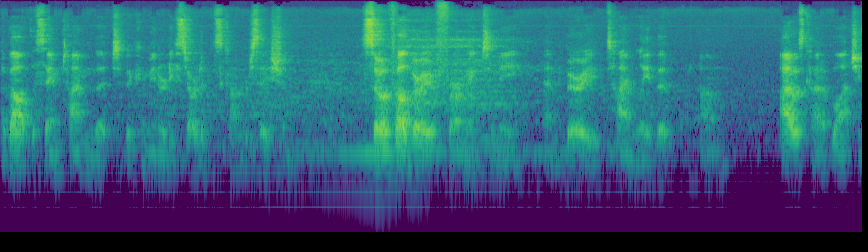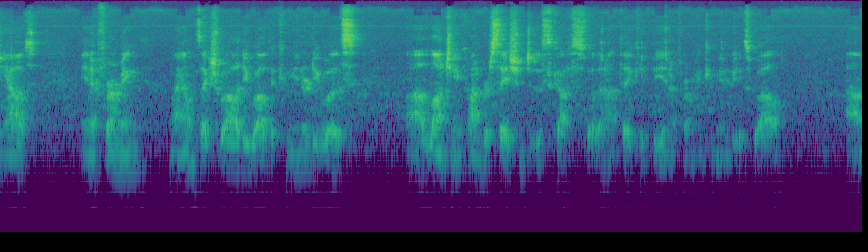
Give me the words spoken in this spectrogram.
about the same time that the community started this conversation. So it felt very affirming to me and very timely that um, I was kind of launching out in affirming my own sexuality while the community was uh, launching a conversation to discuss whether or not they could be an affirming community as well. Um,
